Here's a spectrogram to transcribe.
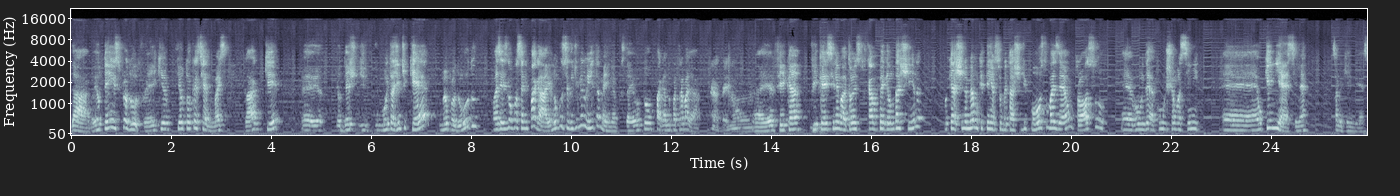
da água. Eu tenho esse produto, foi aí que eu, que eu tô crescendo, mas claro que é, eu deixo de. Muita gente quer o meu produto, mas eles não conseguem pagar. Eu não consigo diminuir também, né? Porque daí eu estou pagando para trabalhar. É, daí não. Aí fica, fica esse negócio. Então eles ficavam pegando da China porque a China, mesmo que tenha sobretaxa de imposto, mas é um troço, é, vamos dizer, como chama assim, é, é o QMS, né? Sabe o QMS?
